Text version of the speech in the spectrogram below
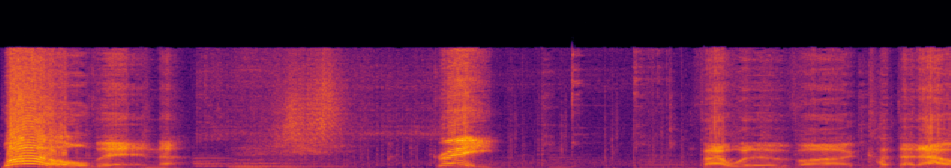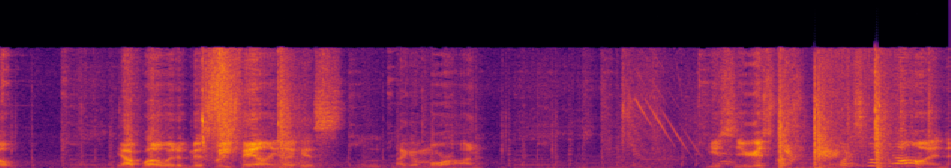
Well then, great. If I would have uh, cut that out, y'all probably would have missed me failing like a like a moron. you serious? What is going on?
